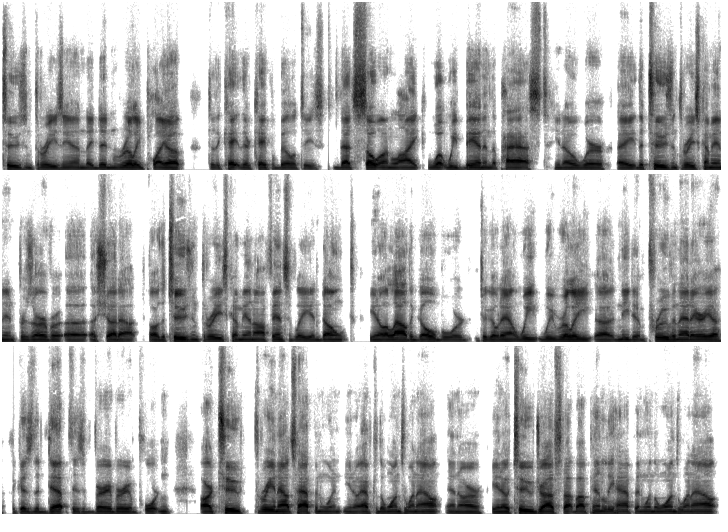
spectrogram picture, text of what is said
twos and threes in, they didn't really play up to the their capabilities. That's so unlike what we've been in the past, you know, where a, the twos and threes come in and preserve a, a shutout, or the twos and threes come in offensively and don't you know allow the goal board to go down. We we really uh, need to improve in that area because the depth is very very important. Our two three and outs happened when you know after the ones went out and our you know two drive stop by penalty happened when the ones went out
